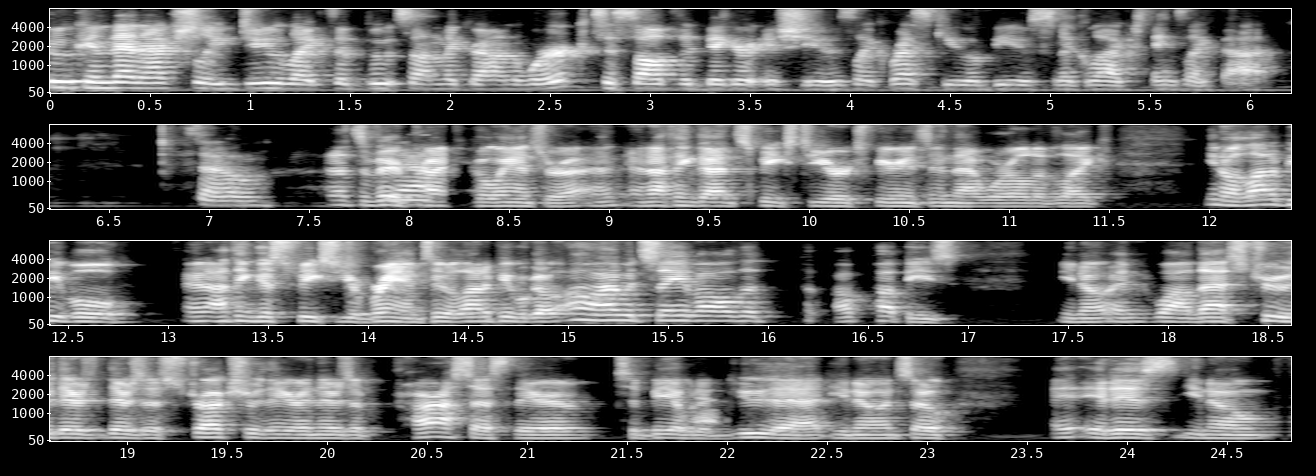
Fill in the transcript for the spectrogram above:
who can then actually do like the boots on the ground work to solve the bigger issues like rescue, abuse, neglect, things like that. So That's a very Yeah. practical answer. And, and I think that speaks to your experience in that world of like, you know, a lot of people, and I think this speaks to your brand too. A lot of people go, Oh, I would save all the uh, puppies, you know, and while that's true, there's, there's a structure there and there's a process there to be able to do that, you know? And so it, it is, you know,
